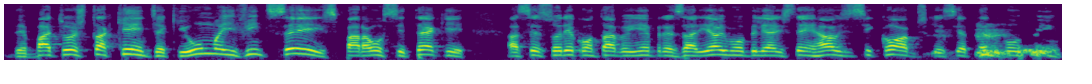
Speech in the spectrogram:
Debate hoje está quente aqui, 1h26 para a Orcitec, assessoria contábil e empresarial, imobiliária Stenhouse e Cicobi, esqueci até do Coutinho.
